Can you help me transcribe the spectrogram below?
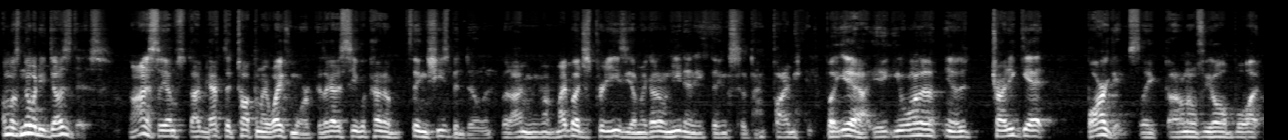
Almost nobody does this honestly, I'm I have to talk to my wife more because I got to see what kind of things she's been doing. But I'm my budget's pretty easy. I'm like I don't need anything, so don't buy me. But yeah, you, you want to you know try to get bargains. Like I don't know if you all bought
